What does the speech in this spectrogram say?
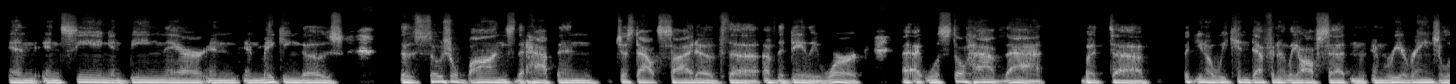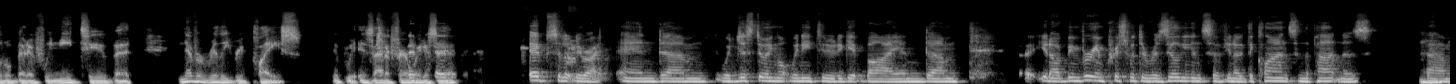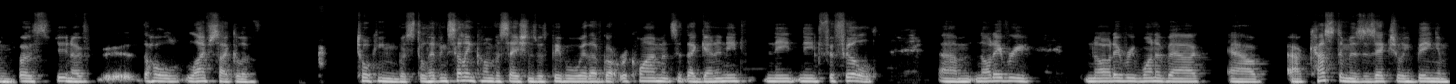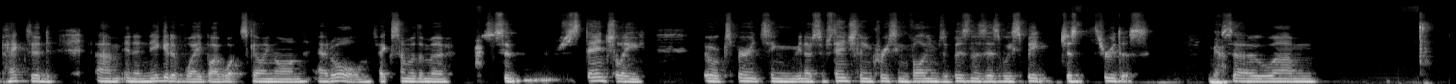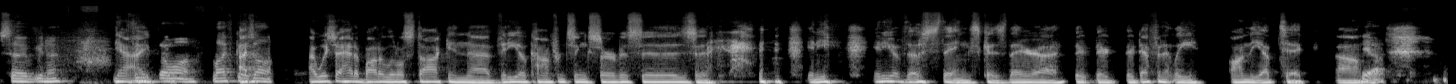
in in seeing and being there and and making those those social bonds that happen just outside of the of the daily work. I, we'll still have that but uh but you know we can definitely offset and, and rearrange a little bit if we need to but never really replace. Is that a fair way to say it Absolutely right. And um, we're just doing what we need to do to get by. And, um, you know, I've been very impressed with the resilience of, you know, the clients and the partners, mm-hmm. um, both, you know, the whole life cycle of talking, we're still having selling conversations with people where they've got requirements that they're going to need, need, need fulfilled. Um, not every, not every one of our, our, our customers is actually being impacted um, in a negative way by what's going on at all. In fact, some of them are substantially or experiencing you know substantially increasing volumes of business as we speak just through this yeah. so um so you know yeah I, go on life goes I, on I wish I had bought a little stock in uh, video conferencing services, or any any of those things, because they're, uh, they're they're they're definitely on the uptick. Um, yeah.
